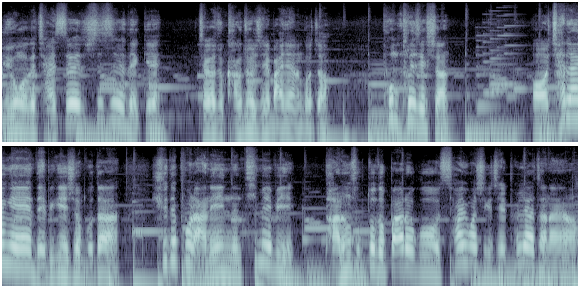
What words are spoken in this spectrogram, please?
유용하게 잘 써야, 쓰셔야 될 게 제가 좀 강조를 제일 많이 하는 거죠. 폼 프로젝션. 어, 차량의 내비게이션보다 휴대폰 안에 있는 티맵이 반응 속도도 빠르고 사용하시기 제일 편리하잖아요.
